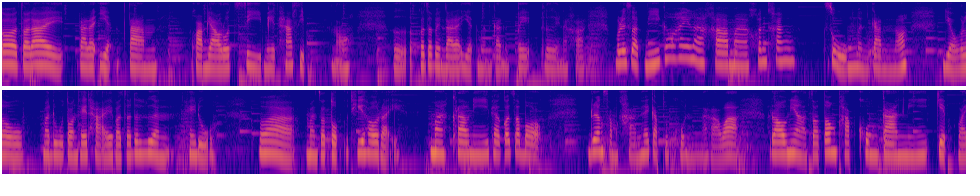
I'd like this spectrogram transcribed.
ก็จะได้ รายละเอียดตามความยาวรถ 4 เมตร 50 เนาะเออ ก็จะเป็นรายละเอียดเหมือนกันเป๊ะเลยนะคะ บริษัทนี้ก็ให้ราคามาค่อนข้างสูงเหมือนกันเนาะ เดี๋ยวเรามาดูตอนท้ายๆเราจะเลื่อนๆให้ดู ว่ามันจะตกอยู่ที่เท่าไหร่ มาคราวนี้แพลก็จะบอก เรื่องสำคัญให้กับทุกคนนะคะว่า เราเนี่ยจะต้องพับโครงการนี้เก็บไว้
